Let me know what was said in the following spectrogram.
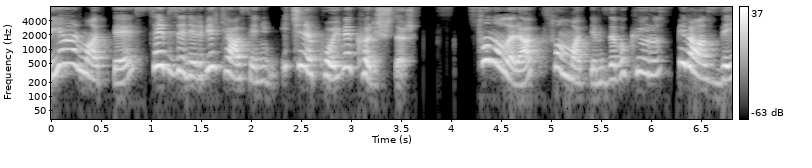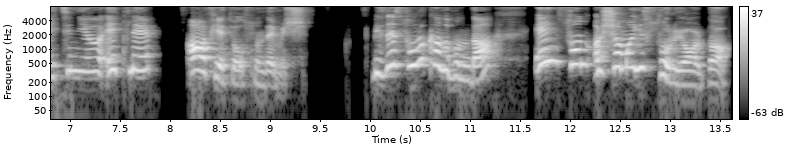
Diğer madde sebzeleri bir kasenin içine koy ve karıştır. Son olarak son maddemize bakıyoruz. Biraz zeytinyağı ekle. Afiyet olsun demiş. Bize soru kalıbında en son aşamayı soruyordu.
